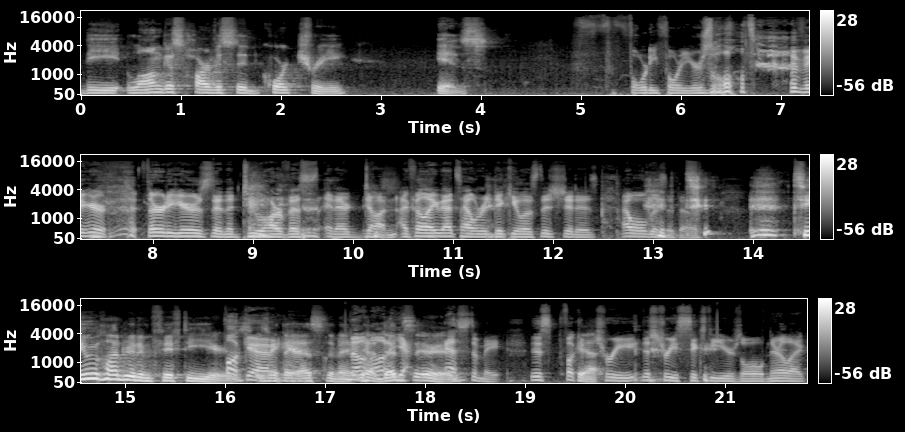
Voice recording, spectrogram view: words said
the longest harvested cork tree is? 44 years old. I figure 30 years and then two harvests and they're done. I feel like that's how ridiculous this shit is. How old is it though? 250 years. Fuck is out what of they here. estimate. No, yeah, uh, dead yeah, serious. Estimate this fucking Yeah. tree. This tree's 60 years old, and they're like,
